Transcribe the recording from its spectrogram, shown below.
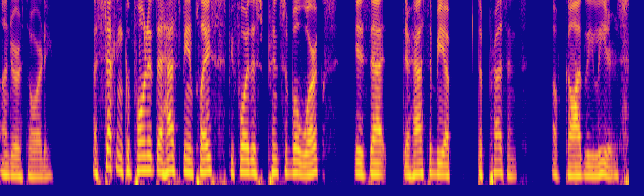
under authority. A second component that has to be in place before this principle works is that there has to be a, the presence of godly leaders.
